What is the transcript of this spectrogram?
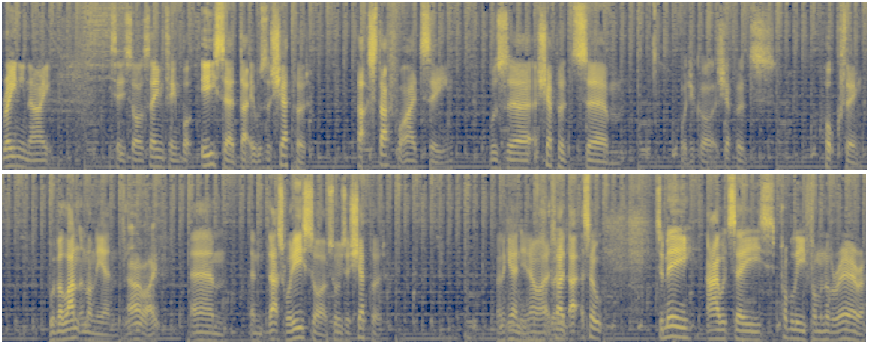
rainy night. He said he saw the same thing, but he said that it was a shepherd. That staff what I'd seen was uh, a shepherd's um, what do you call it? A shepherd's hook thing with a lantern on the end. All right. Um, and that's what he saw. So he was a shepherd. And again, you know, I- so, I, I, so to me, I would say he's probably from another era.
